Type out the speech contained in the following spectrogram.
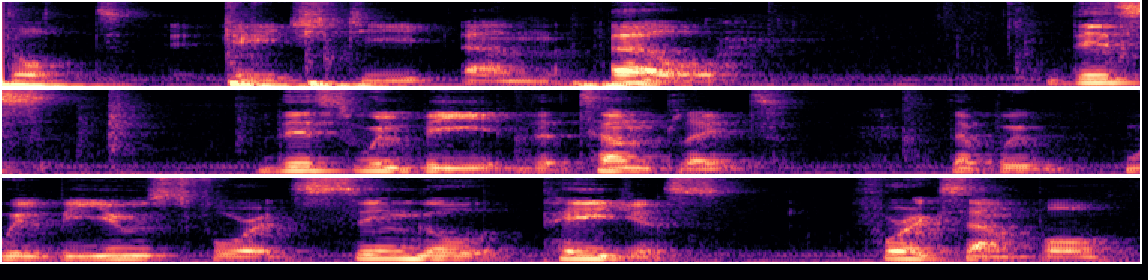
dot HTML. This, this will be the template that we will be used for single pages. For example,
